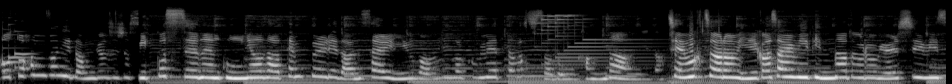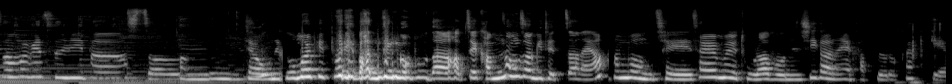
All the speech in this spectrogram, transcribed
어, 또 한 분이 남겨주셨어요. 믿고 쓰는 공여사 템플릿 안 살 이유가 없어서 구매했다고 진짜 너무 감사합니다. 제목처럼 일과 삶이 빛나도록 열심히 써보겠습니다. 진짜 감동이에요. 제가 오늘 노멀 피플이 만든 것보다 갑자기 감성적이 됐잖아요? 한번 제 삶을 돌아보는 시간을 갖도록 할게요.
